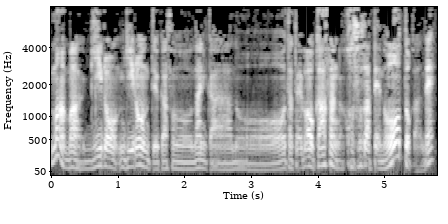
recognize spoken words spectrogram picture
まあまあ、議論、議論っていうか、その何か、あの例えばお母さんが子育てのとかね、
